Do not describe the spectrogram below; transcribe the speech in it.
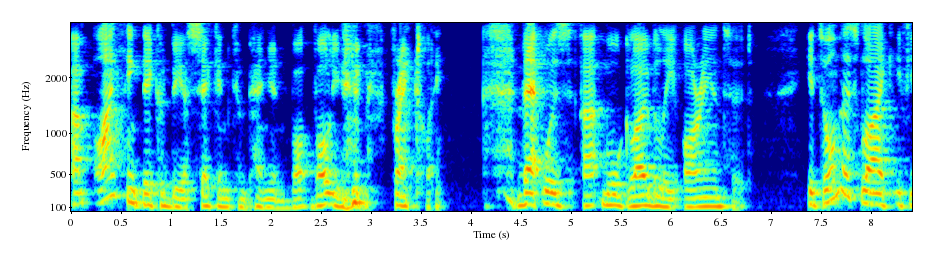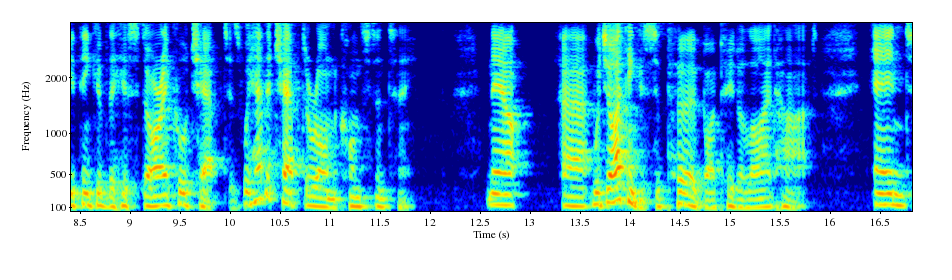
Um, I think there could be a second companion bo- volume, frankly, that was uh, more globally oriented. It's almost like if you think of the historical chapters, we have a chapter on Constantine. Now, uh, which I think is superb by Peter Leithart. And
